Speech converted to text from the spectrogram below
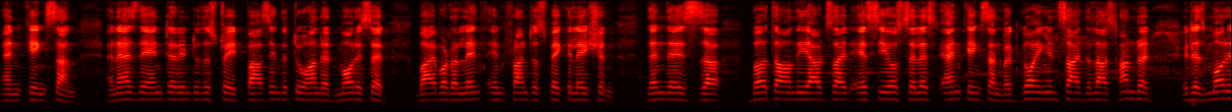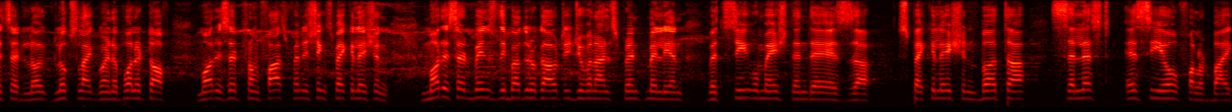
and King Sun. And as they enter into the straight, passing the 200, Moriset by about a length in front of speculation. Then there's uh, Bertha on the outside, SEO, Celeste and Kingston. But going inside the last 100, it is Moriset. Lo looks like going to pull it off. Moriset from fast finishing speculation. Moriset wins the Badruka Ooty Juvenile Sprint Million with C. Umesh. Then there's uh, speculation, Bertha, Celeste, SEO, followed by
